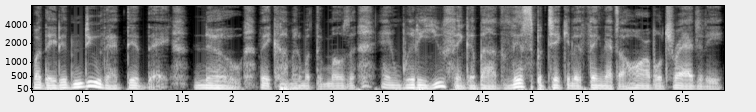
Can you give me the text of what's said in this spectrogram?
But they didn't do that, did they? No, they come in with the most, and what do you think about this particular thing that's a horrible tragedy?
